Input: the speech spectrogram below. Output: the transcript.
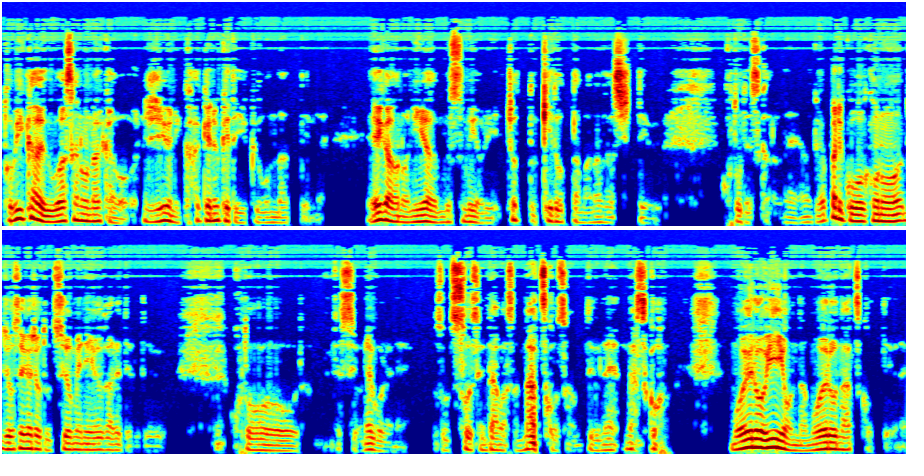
飛び交う噂の中を自由に駆け抜けていく女っていうね、笑顔の似合う娘よりちょっと気取った眼差しっていうことですからね。なんかやっぱりこう、この女性がちょっと強めに描かれてるということですよね、これね。そうそうですね、ダマさん、夏子さんっていうね、夏子。燃えろいい女、燃えろ夏子っていうね。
